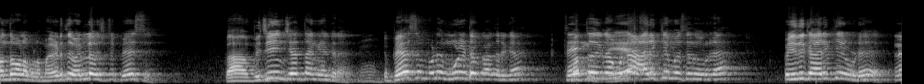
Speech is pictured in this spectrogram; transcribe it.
மந்த வாழைப்பழமா எடுத்து வெளில வச்சுட்டு பேசு. விஜயும் சேர்த்து தான் கேட்குறேன் இப்போ பேசும்போது மூடிட்டு உட்காந்துருக்க சரி, மற்றதுக்கெல்லாம் மட்டும் அறிக்கை மெசேஜ் விடுற. இப்போ இதுக்கு அறிக்கையை விடு. இல்ல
